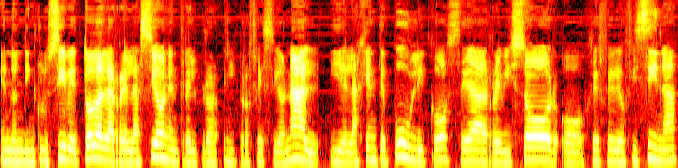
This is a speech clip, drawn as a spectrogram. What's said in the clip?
en donde inclusive toda la relación entre el, pro- el profesional y el agente público, sea revisor o jefe de oficina,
